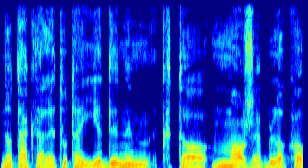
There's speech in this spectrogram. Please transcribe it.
No tak, ale tutaj jedynym, kto może blokować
